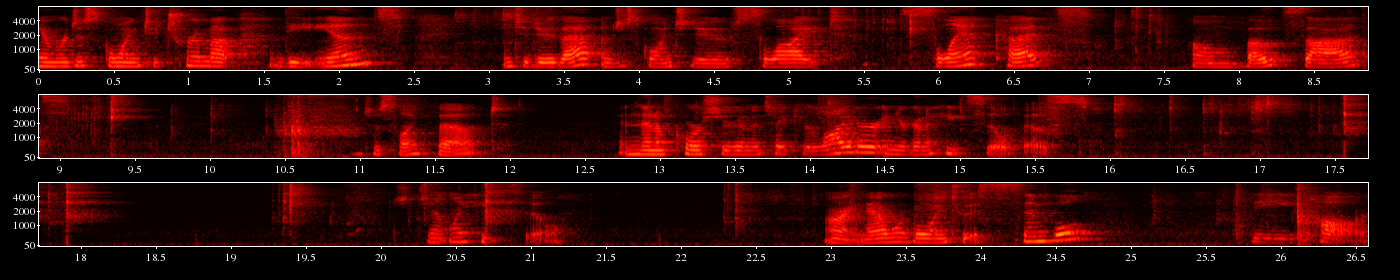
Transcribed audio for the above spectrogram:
and we're just going to trim up the ends and to do that, I'm just going to do slight slant cuts on both sides, just like that. And then of course you're going to take your lighter and you're going to heat seal this. Just gently heat seal. Alright, now we're going to assemble the collar.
